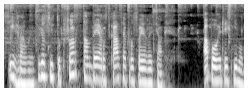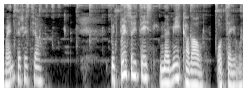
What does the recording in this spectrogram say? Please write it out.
з іграми, плюс YouTube Shorts, там, де я розказую про своє життя. Або різні моменти життя. Підписуйтесь на мій канал, оцей от.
